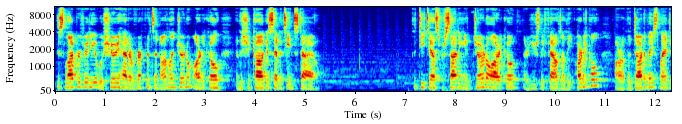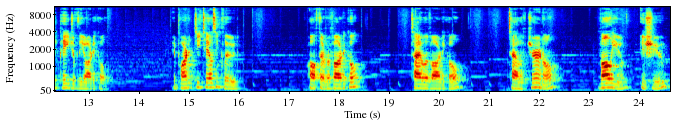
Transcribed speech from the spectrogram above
This library video will show you how to reference an online journal article in the Chicago 17 style. The details for citing a journal article are usually found on the article or on the database landing page of the article. Important details include author of article, title of article, title of journal, volume, issue,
